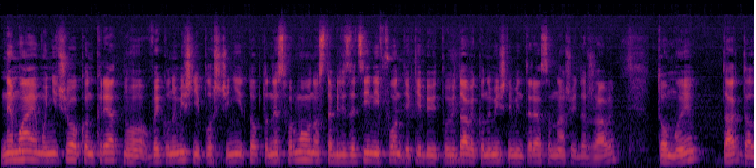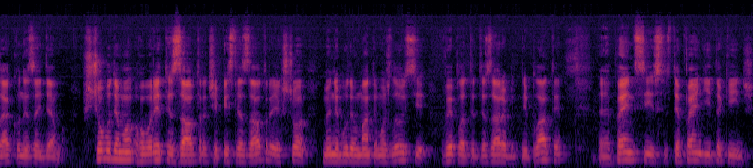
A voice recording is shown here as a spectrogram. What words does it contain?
не маємо нічого конкретного в економічній площині, тобто не сформовано стабілізаційний фонд, який би відповідав економічним інтересам нашої держави, то ми так далеко не зайдемо. Що будемо говорити завтра чи післязавтра, якщо ми не будемо мати можливості виплатити заробітні плати, е, пенсії, стипендії і таке інше?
